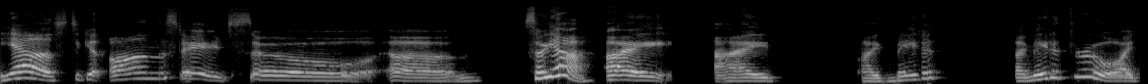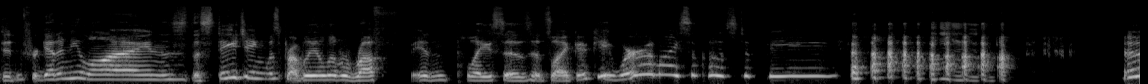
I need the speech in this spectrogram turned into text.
yes, to get on the stage. So, um, so yeah, I, I, I made it. I made it through. I didn't forget any lines. The staging was probably a little rough in places. It's like, okay, where am I supposed to be?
